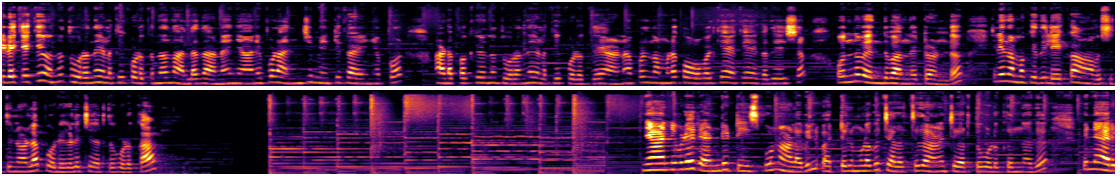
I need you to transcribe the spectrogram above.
ഇടയ്ക്കൊക്കെ ഒന്ന് തുറന്ന് ഇളക്കി കൊടുക്കുന്നത് നല്ലതാണ്. ഞാനിപ്പോൾ അഞ്ച് മിനിറ്റ് കഴിഞ്ഞപ്പോൾ അടപ്പൊക്കെ ഒന്ന് തുറന്ന് ഇളക്കി കൊടുക്കുകയാണ്. അപ്പോൾ നമ്മുടെ കോവയ്ക്കയൊക്കെ ഏകദേശം ഒന്ന് വെന്ത് വന്നിട്ടുണ്ട്. ഇനി നമുക്കിതിലേക്ക് ആവശ്യത്തിനുള്ള പൊടികൾ ചേർത്ത് കൊടുക്കാം. ഞാനിവിടെ രണ്ട് ടീസ്പൂൺ അളവിൽ വറ്റൽമുളക് ചതച്ചതാണ് ചേർത്ത് കൊടുക്കുന്നത്. പിന്നെ അര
